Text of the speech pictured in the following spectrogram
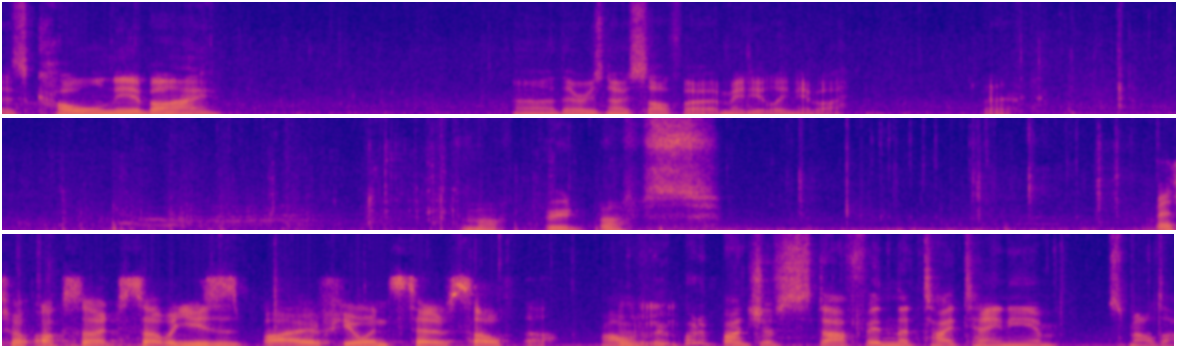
There's coal nearby. Uh, there is no sulfur immediately nearby. Some more food buffs. Metal oxide sulfur uses biofuel instead of sulfur. Oh, who put a bunch of stuff in the titanium smelter?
